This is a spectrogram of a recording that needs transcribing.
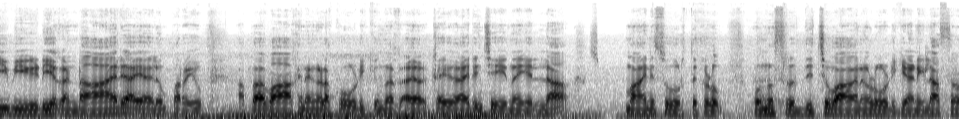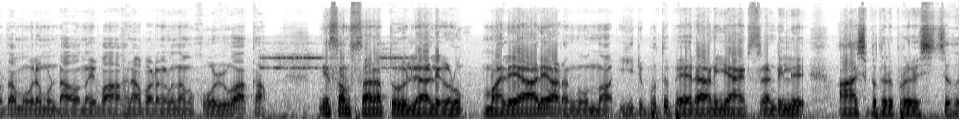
ഈ വീഡിയോ കണ്ട ആരായാലും പറയൂ. അപ്പോൾ വാഹനങ്ങളൊക്കെ ഓടിക്കുന്ന കൈകാര്യം ചെയ്യുന്ന എല്ലാ മാന്യ സുഹൃത്തുക്കളും ഒന്ന് ശ്രദ്ധിച്ച് വാഹനങ്ങൾ ഓടിക്കുകയാണെങ്കിൽ അശ്രദ്ധ മൂലമുണ്ടാകുന്ന ഈ വാഹന അപകടങ്ങൾ നമുക്ക് ഒഴിവാക്കാം. അന്യ സംസ്ഥാന തൊഴിലാളികളും മലയാളി അടങ്ങുന്ന ഇരുപത് പേരാണ് ഈ ആക്സിഡന്റിൽ ആശുപത്രിയിൽ പ്രവേശിച്ചത്.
